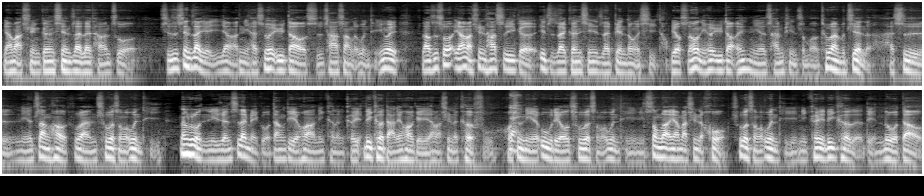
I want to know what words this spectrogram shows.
亚马逊，跟现在在台湾做，其实现在也一样啊，你还是会遇到时差上的问题，因为。老实说，亚马逊它是一个一直在更新、一直在变动的系统。有时候你会遇到，哎，你的产品怎么突然不见了，还是你的账号突然出了什么问题？那如果你人是在美国当地的话，你可能可以立刻打电话给亚马逊的客服，或是你的物流出了什么问题，你送到亚马逊的货出了什么问题，你可以立刻的联络到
